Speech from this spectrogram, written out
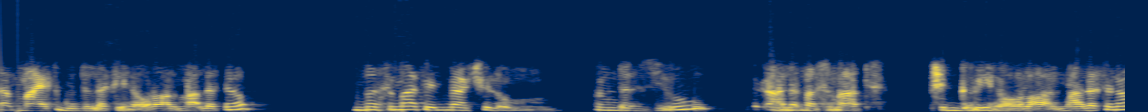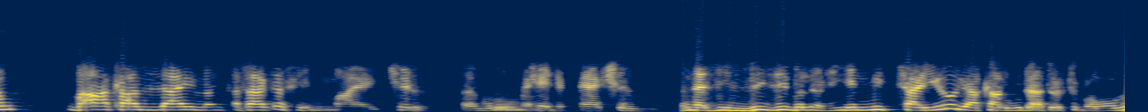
ለማየት ጉድለት ይኖረዋል ማለት ነው። መስማት የማይችለውም እንደዚሁ አለመስማት ችግር ይኖረዋል ማለት ነው። በአካል ላይ መንቀሳቀስ የማይችል እግሩ መሄድ የማይችል እነዚህ visible የሚታዩ የአካል ጉዳቶች በሙሉ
